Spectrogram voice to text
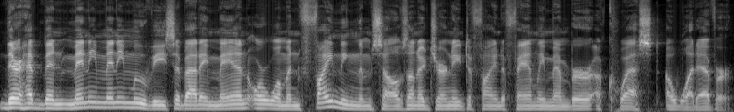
there have been many, many movies about a man or woman finding themselves on a journey to find a family member, a quest, a whatever.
